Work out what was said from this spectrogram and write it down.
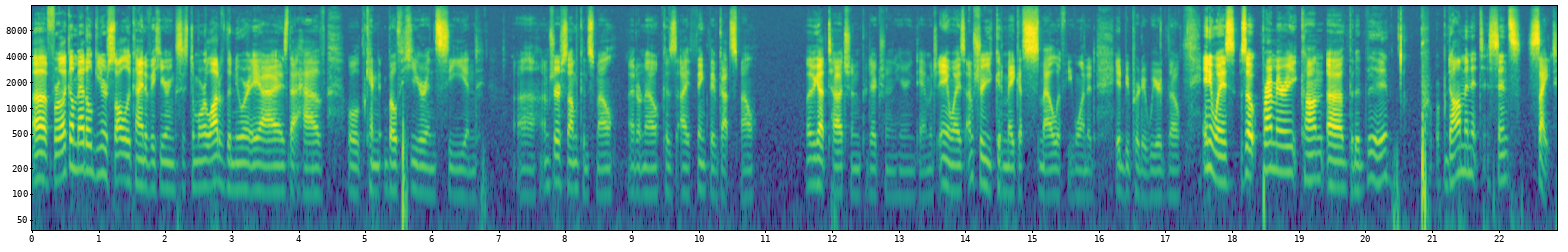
Uh, for like a Metal Gear Solid kind of a hearing system, or a lot of the newer AIs that have, well, can both hear and see and uh, I'm sure some can smell. I don't know, because I think they've got smell. They've got touch and prediction and hearing damage. Anyways, I'm sure you could make a smell if you wanted. It'd be pretty weird, though. Anyways, so primary con... Uh, dominant sense sight.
